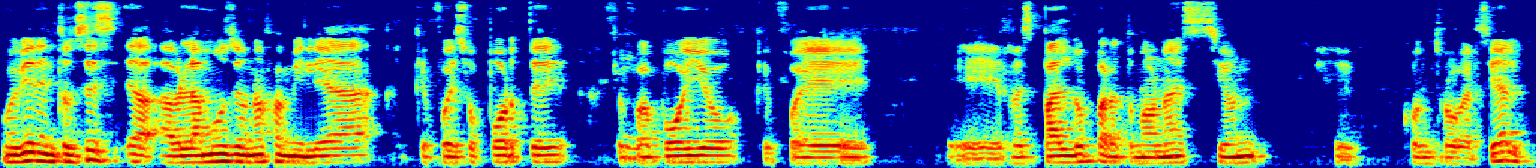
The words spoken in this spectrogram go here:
Muy bien, entonces hablamos de una familia que fue soporte, que fue apoyo, que fue eh, respaldo para tomar una decisión eh, controversial.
